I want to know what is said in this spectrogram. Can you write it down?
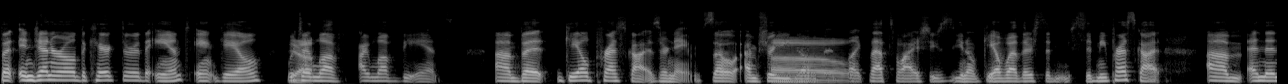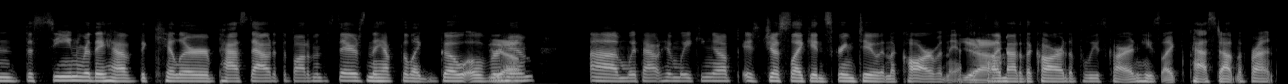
but in general, the character, the aunt, Aunt Gail, which I love, I love the ants. Um, but Gail Prescott is her name, so I'm sure you know Oh. that, like that's why she's you know Gale Weather, Sidney, Sidney Prescott. Um, and then the scene where they have the killer passed out at the bottom of the stairs, and they have to like go over Yeah. him, um, without him waking up is just like in Scream 2 in the car when they have Yeah. to climb out of the car, the police car, and he's like passed out in the front.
